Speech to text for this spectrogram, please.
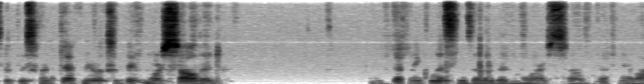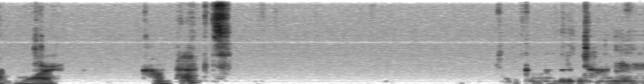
So this one definitely looks a bit more solid. It definitely glistens a little bit more, so definitely a lot more compact. Try to go a little bit higher.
